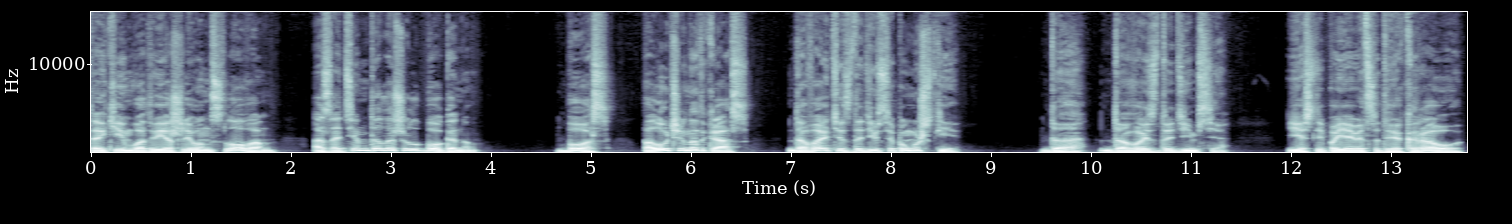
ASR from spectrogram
Таким вот вежливым словом, а затем доложил Богану. «Босс, получен отказ. Давайте сдадимся по-мужски». «Да, давай сдадимся. Если появятся две карау,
